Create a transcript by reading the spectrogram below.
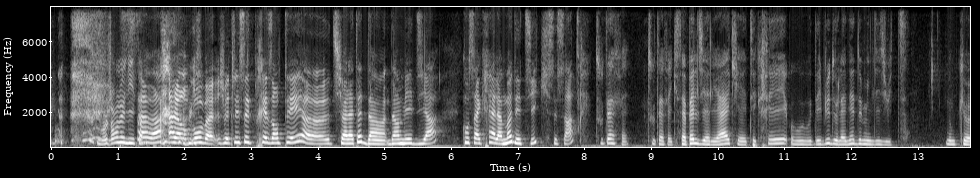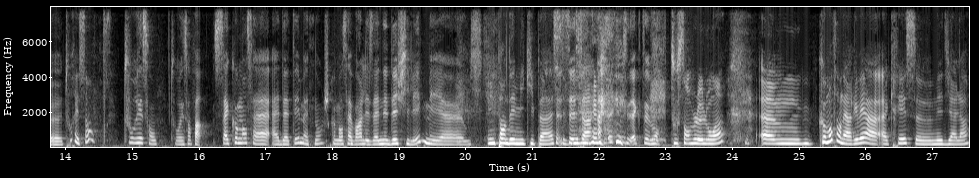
Bonjour Lolita. Ça va Alors bon, bah, je vais te laisser te présenter. Euh, tu as la tête d'un d'un média consacré à la mode éthique, c'est ça? Tout à fait, tout à fait. Qui s'appelle Dialia, qui a été créé au début de l'année 2018. Donc euh, tout récent. Tout récent, tout récent. Enfin, ça commence à, à dater maintenant. Je commence à voir les années défiler, mais euh, oui. Une pandémie qui passe. C'est ça, exactement. Tout semble loin. Euh, comment t'en es arrivé à, à créer ce média-là?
